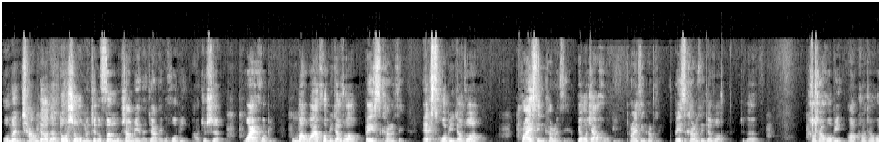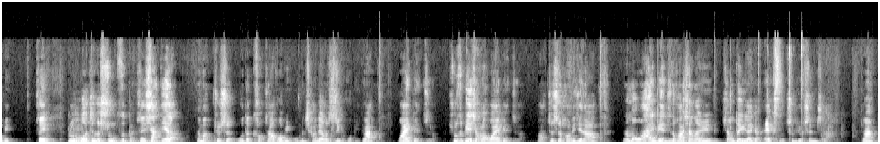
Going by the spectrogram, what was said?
我们强调的都是我们这个分母上面的这样的一个货币啊，就是 y 货币，我们把 y 货币叫做 base currency，x 货币叫做 pricing currency，标价货币 pricing currency，base currency 叫做这个考察货币啊，考察货币。所以如果这个数字本身下跌了，那么就是我的考察货币，我们强调的是这个货币，对吧？Y 贬值了，数字变小了，Y 贬值了啊，这是好理解的啊。那么 Y 贬值的话，相当于相对于来讲，X 是不是就升值了，对吧？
